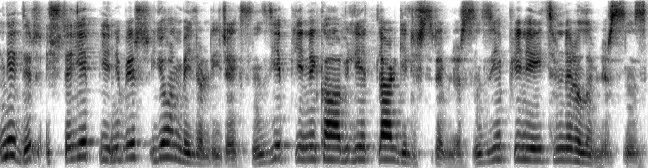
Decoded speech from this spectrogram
nedir? İşte yepyeni bir yön belirleyeceksiniz. Yepyeni kabiliyetler geliştirebilirsiniz. Yepyeni eğitimler alabilirsiniz.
